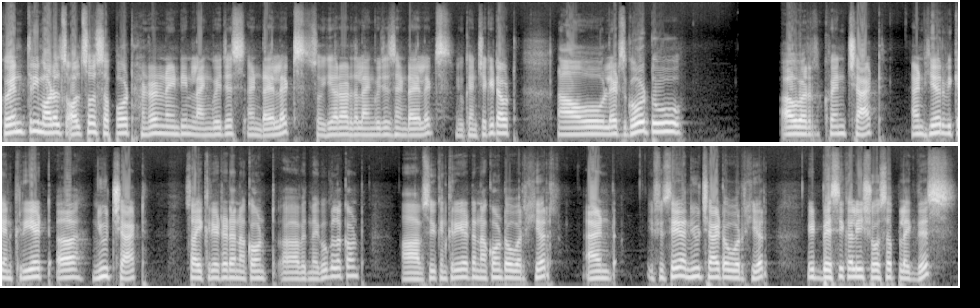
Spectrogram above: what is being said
Qwen 3 models also support 119 languages and dialects. So here are the languages and dialects. You can check it out. Now let's go to our Qwen chat and here we can create a new chat. So I created an account uh, with my Google account. Uh, so you can create an account over here and if you say a new chat over here, it basically shows up like this,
